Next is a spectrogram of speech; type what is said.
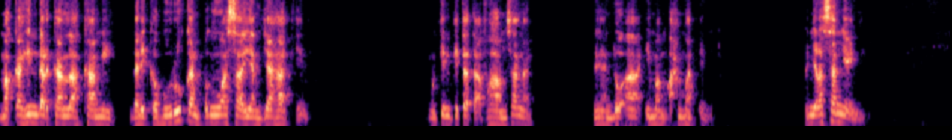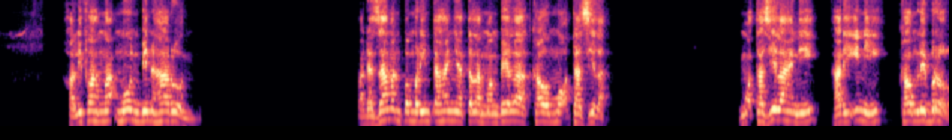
maka hindarkanlah kami dari keburukan penguasa yang jahat ini. Mungkin kita tak faham sangat dengan doa Imam Ahmad ini. Penjelasannya ini. Khalifah Ma'mun bin Harun pada zaman pemerintahannya telah membela kaum Mu'tazilah. Mu'tazilah ini hari ini kaum liberal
